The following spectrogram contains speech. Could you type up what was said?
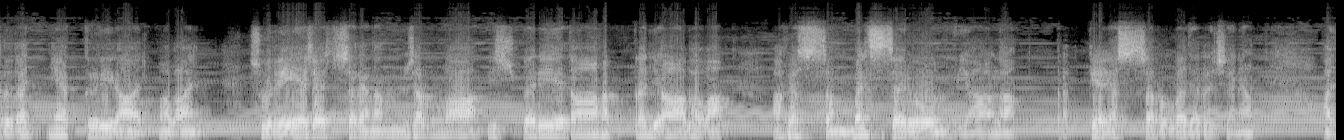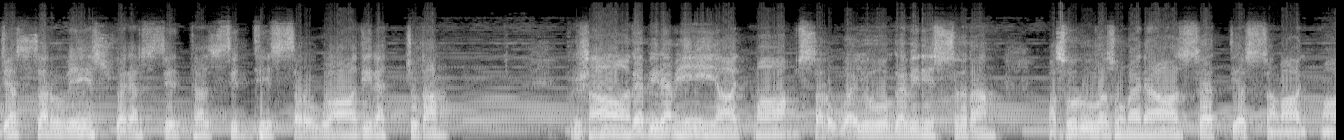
കൃതജ്ഞ കൃതിരാത്മവാൻ സുരേശ ശരണം ശർമ്മ വിശ്വരേതാഹ പ്രജാഭവ. അഹ വ്യാള പ്രത്യയ സർവദർശന. അജ സിദ്ധ സിദ്ധി സർവാതിരച്യുതാം. വൃഷാകപിരമേയാത്മാ സർവയോഗവിനിശ്രുതാം. വസുർവസുമനാ സത്യസമാത്മാ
